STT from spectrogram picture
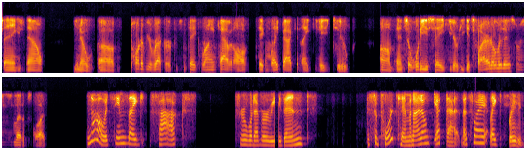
saying is now, you know, uh, part of your record. You can take Ryan Kavanaugh, take him right back to 1982. Um, and so, what do you say here? He gets fired over this, or you let him slide? no, it seems like Fox, for whatever reason, supports him, and I don't get that. That's why, like, Ratings.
